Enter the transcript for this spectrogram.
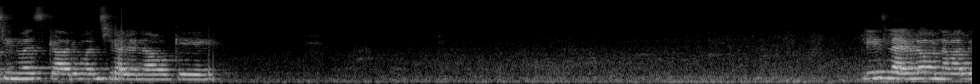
శ్రీనివాస్ గారు మంచిర్యాలేనా? ఓకే. ప్లీజ్ లైవ్లో ఉన్న వాళ్ళు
